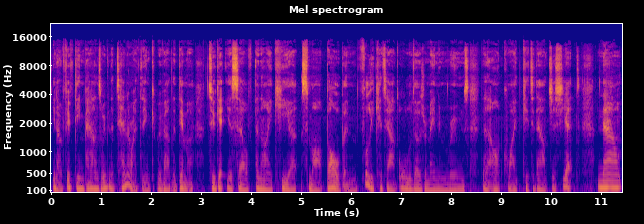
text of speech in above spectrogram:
you know, fifteen pounds or even a tenner, I think, without the dimmer, to get yourself an IKEA smart bulb and fully kit out all of those remaining rooms that aren't quite kitted out just yet. Now,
